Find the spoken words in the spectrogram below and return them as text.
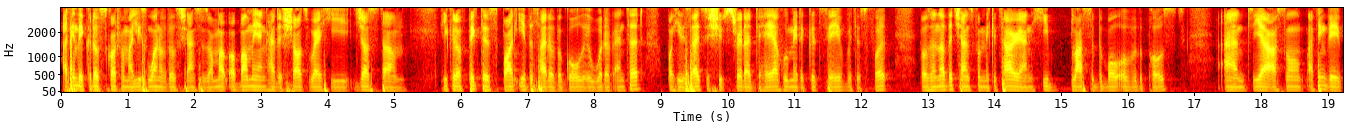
I think they could have scored from at least one of those chances. Aubameyang had a shot where he just um, he could have picked his spot either side of the goal; it would have entered. But he decides to shoot straight at De Gea, who made a good save with his foot. There was another chance for Mkhitaryan. He blasted the ball over the post. And yeah, Arsenal, I think they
